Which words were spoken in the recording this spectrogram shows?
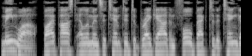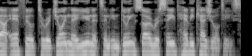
Meanwhile, bypassed elements attempted to break out and fall back to the Tengah airfield to rejoin their units and in doing so received heavy casualties.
